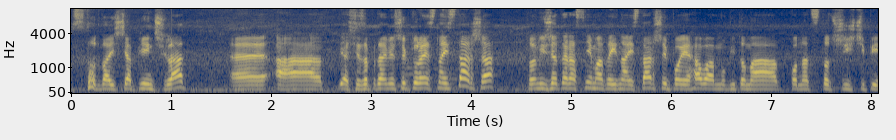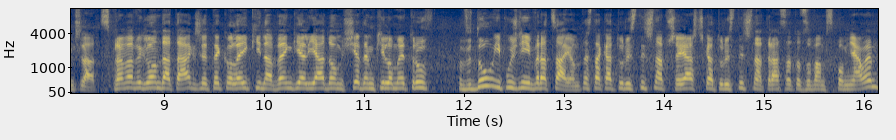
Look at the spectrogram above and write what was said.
125 lat, e, a ja się zapytałem jeszcze, która jest najstarsza, to mi, że teraz nie ma tej najstarszej, pojechała, mówi, to ma ponad 135 lat. Sprawa wygląda tak, że te kolejki na węgiel jadą 7 km w dół i później wracają. To jest taka turystyczna przejażdżka, turystyczna trasa, to co Wam wspomniałem,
